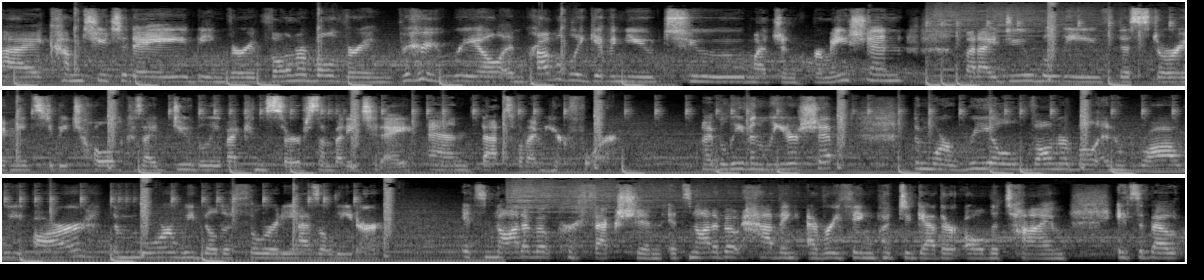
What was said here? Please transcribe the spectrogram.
I come to you today being very vulnerable, very, very real, and probably giving you too much information. But I do believe this story needs to be told because I do believe I can serve somebody today. And that's what I'm here for. I believe in leadership. The more real, vulnerable, and raw we are, the more we build authority as a leader. It's not about perfection. It's not about having everything put together all the time. It's about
